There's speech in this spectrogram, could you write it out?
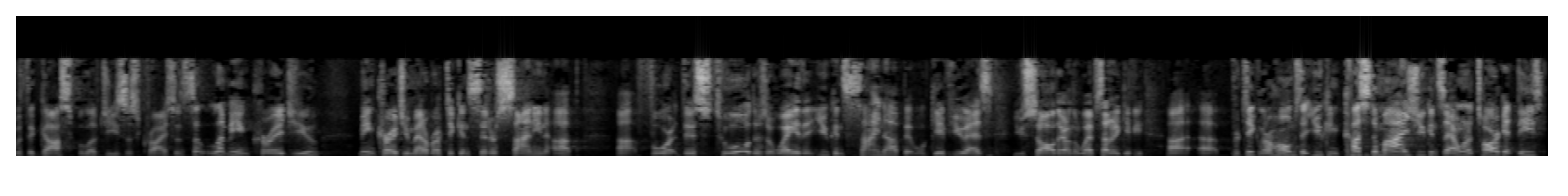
with the gospel of Jesus Christ. And so let me encourage you, let me encourage you, Meadowbrook, to consider signing up uh, for this tool. There's a way that you can sign up. It will give you, as you saw there on the website, it'll give you uh, uh, particular homes that you can customize. You can say, I want to target these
